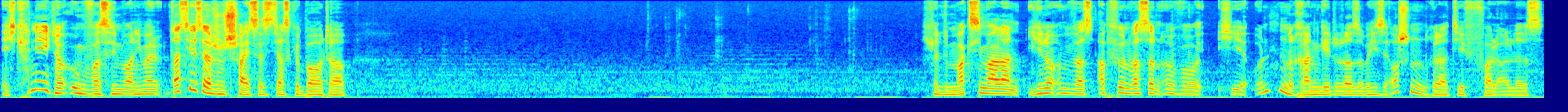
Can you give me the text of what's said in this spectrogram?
ich kann ja nicht noch irgendwas hinbauen. Ich meine, das hier ist ja schon scheiße, dass ich das gebaut habe. Ich könnte maximal dann hier noch irgendwie was abführen, was dann irgendwo hier unten rangeht oder so. Aber hier ist ja auch schon relativ voll alles.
